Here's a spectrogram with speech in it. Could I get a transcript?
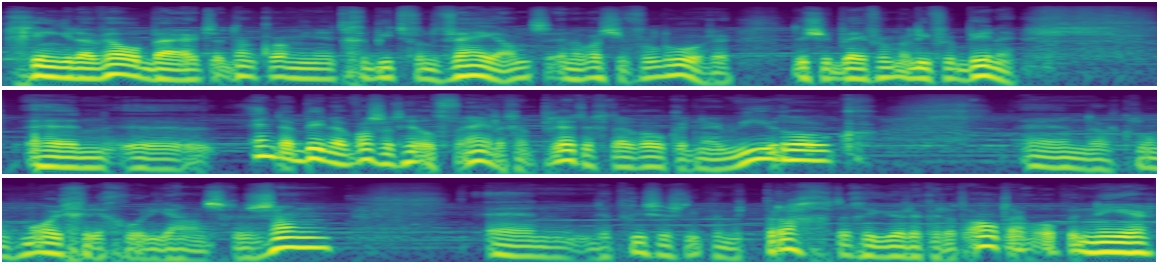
Ging je daar wel buiten, dan kwam je in het gebied van de vijand en dan was je verloren. Dus je bleef er maar liever binnen. En, uh, en daarbinnen was het heel veilig en prettig. Daar rook het naar wierook. En daar klonk mooi Gregoriaans gezang. En de priesters liepen met prachtige jurken dat altaar op en neer.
